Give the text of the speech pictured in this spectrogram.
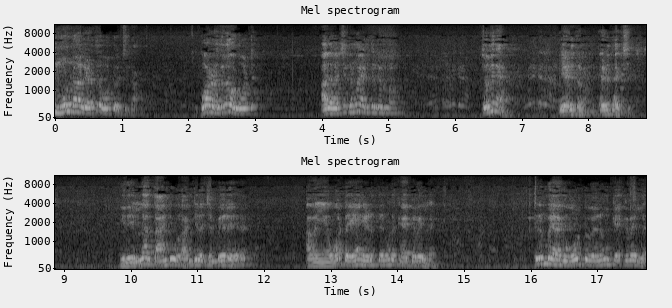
மூணு நாலு இடத்துல ஓட்டு வச்சிருக்கான். போற இடத்துல ஒரு ஓட்டு. அதை வச்சுக்கணுமா எடுத்துக்கணுமா? சொல்லுங்க. எடுக்கணும். எடுத்தாச்சு. இதெல்லாம் தாண்டி ஒரு அஞ்சு லட்சம் பேர் அவன் என் ஓட்டை ஏன் எடுத்தேன்னு கூட கேட்கவே இல்லை. திரும்ப எனக்கு ஓட்டு வேணும்னு கேட்கவே இல்லை.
